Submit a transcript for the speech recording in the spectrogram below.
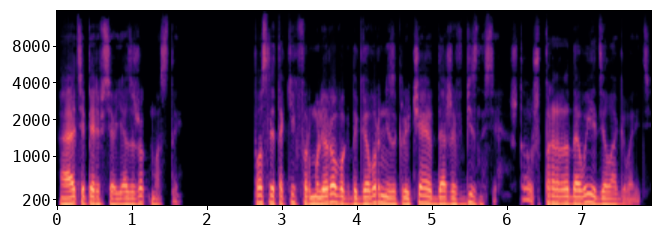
А теперь все, я сжег мосты. После таких формулировок договор не заключают даже в бизнесе. Что уж про родовые дела говорить.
